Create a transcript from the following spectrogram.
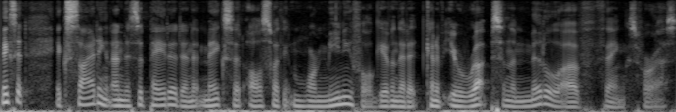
makes it exciting and anticipated, and it makes it also, I think, more meaningful, given that it kind of erupts in the middle of things for us.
